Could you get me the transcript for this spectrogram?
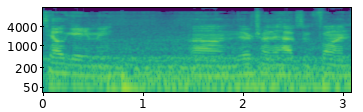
tailgating me. Um, they're trying to have some fun.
